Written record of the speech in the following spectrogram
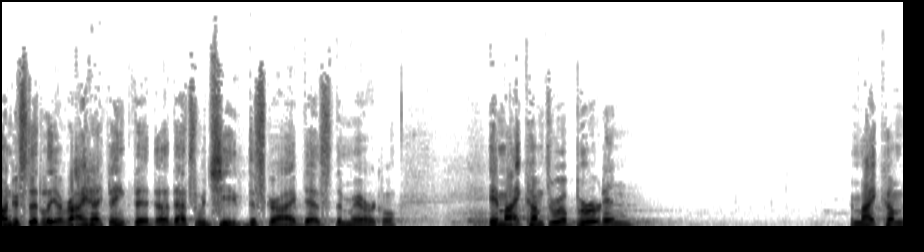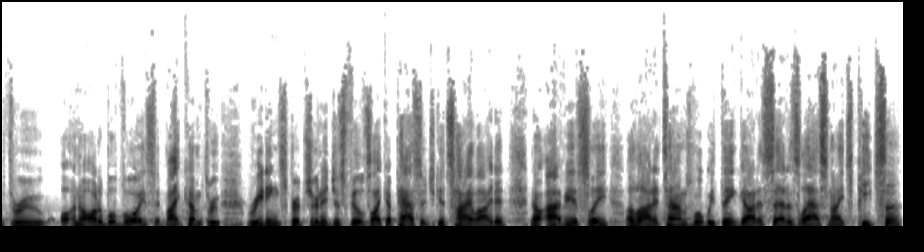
understood Leah right, I think that uh, that's what she described as the miracle. It might come through a burden. It might come through an audible voice. It might come through reading scripture and it just feels like a passage gets highlighted. Now, obviously, a lot of times what we think God has said is last night's pizza.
